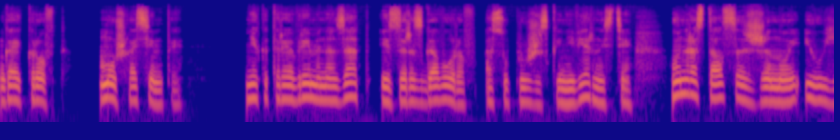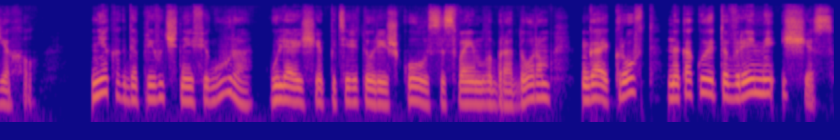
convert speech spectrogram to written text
Гай Крофт, муж Хасинты. Некоторое время назад, из-за разговоров о супружеской неверности, он расстался с женой и уехал. Некогда привычная фигура, гуляющая по территории школы со своим лабрадором, Гай Крофт на какое-то время исчез.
